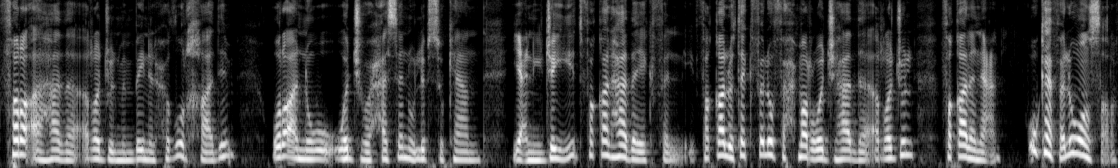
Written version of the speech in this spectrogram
فرأى هذا الرجل من بين الحضور خادم ورأى أنه وجهه حسن ولبسه كان يعني جيد فقال هذا يكفلني. فقالوا تكفله؟ فاحمر وجه هذا الرجل. فقال نعم. وكفله وانصرف.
